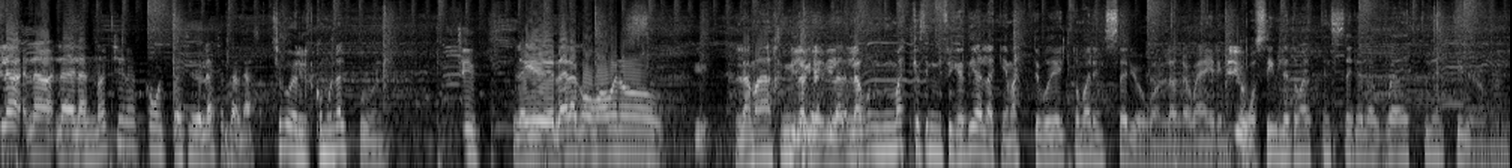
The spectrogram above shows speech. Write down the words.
La, la, la de las noches era como el cacerolazo en la plaza. Sí, pues el comunal, pues, weón. Sí, la que de verdad era como más o menos. La más, la, que- la- la más que significativa, la que más te podías tomar en serio, weón. La otra weá era Sí, imposible tomarte en serio las weas estudiantiles, weón.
